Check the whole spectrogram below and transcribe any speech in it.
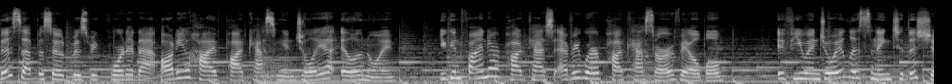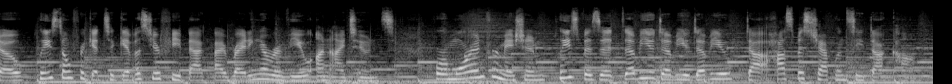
This episode was recorded at Audio Hive Podcasting in Joliet, Illinois. You can find our podcast everywhere podcasts are available. If you enjoy listening to the show, please don't forget to give us your feedback by writing a review on iTunes. For more information, please visit www.hospicechaplaincy.com.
